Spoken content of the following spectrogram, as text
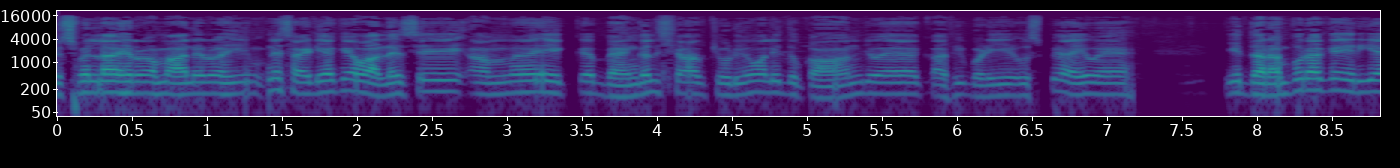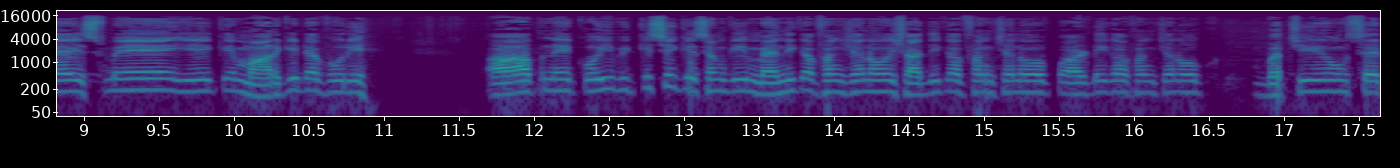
बिस्मिल्लाहिर्रहमानिर्रहीम। इस आइडिया के हवाले से हम एक बैंगल शॉप चूड़ियों वाली दुकान जो है, काफ़ी बड़ी उस पर आए हुए हैं। ये धर्मपुरा का एरिया है। इसमें ये कि मार्केट है पूरी। आपने कोई भी किसी किस्म की मेहंदी का फ़ंक्शन हो, शादी का फ़ंक्शन हो, पार्टी का फ़ंक्शन हो, बच्चियों से,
